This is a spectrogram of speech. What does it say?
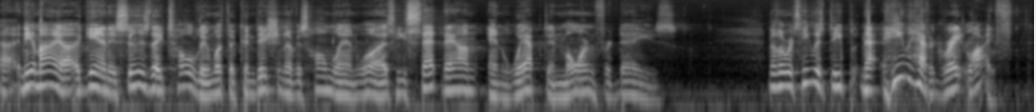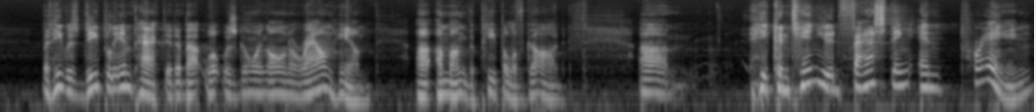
Uh, Nehemiah, again, as soon as they told him what the condition of his homeland was, he sat down and wept and mourned for days. In other words, he was deep. Now, he had a great life, but he was deeply impacted about what was going on around him uh, among the people of God. Um, he continued fasting and praying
